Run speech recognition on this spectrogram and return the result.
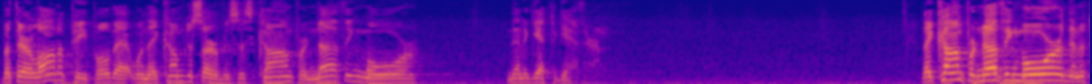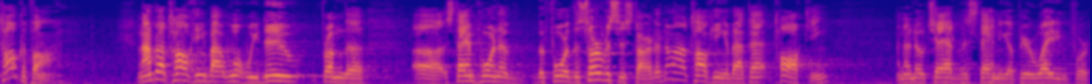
But there are a lot of people that when they come to services come for nothing more than a get together. They come for nothing more than a talkathon. And I'm not talking about what we do from the uh, standpoint of before the services started. I'm not talking about that talking. And I know Chad was standing up here waiting for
